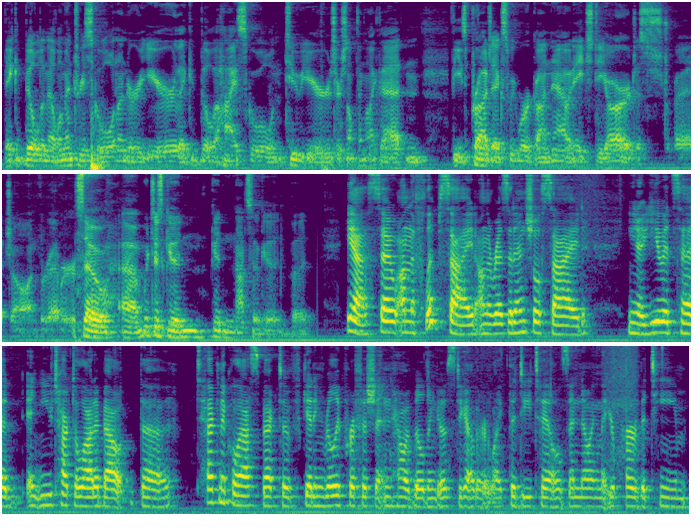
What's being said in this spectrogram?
they could build an elementary school in under a year, they could build a high school in two years or something like that. And these projects we work on now at HDR just stretch on forever. So, um, which is good, good and not so good, but. Yeah. So on the flip side, on the residential side, you know, you had said, and you talked a lot about the technical aspect of getting really proficient in how a building goes together, like the details and knowing that you're part of a team.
